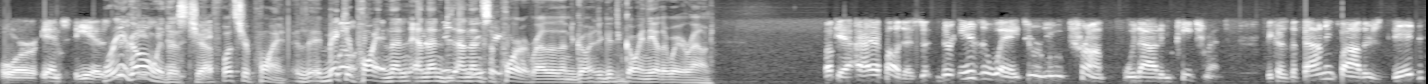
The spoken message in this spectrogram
or entity is. Where are you going with this, Jeff? What's your point? Make well, your point and then and then and then support it rather than going going the other way around. Okay, I apologize. There is a way to remove Trump without impeachment because the founding fathers did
